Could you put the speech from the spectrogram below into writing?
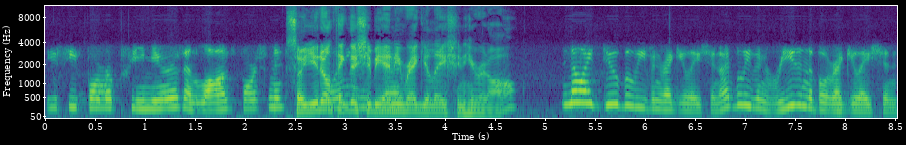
You see former premiers and law enforcement. So you don't think there should be any regulation here at all? No, I do believe in regulation. I believe in reasonable regulation.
